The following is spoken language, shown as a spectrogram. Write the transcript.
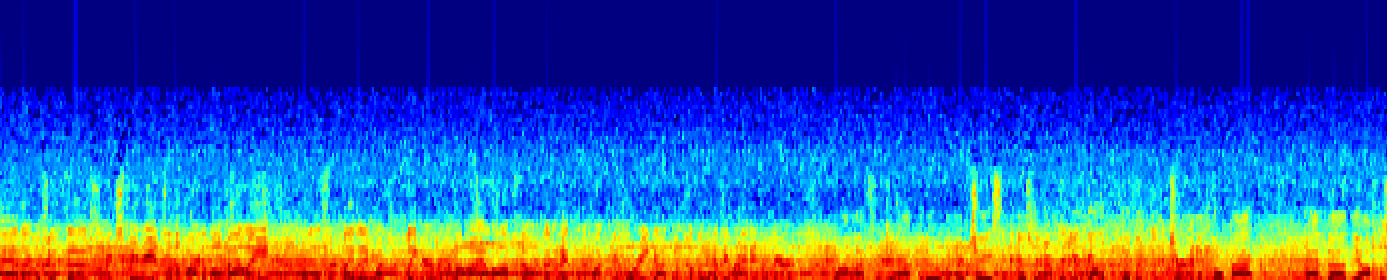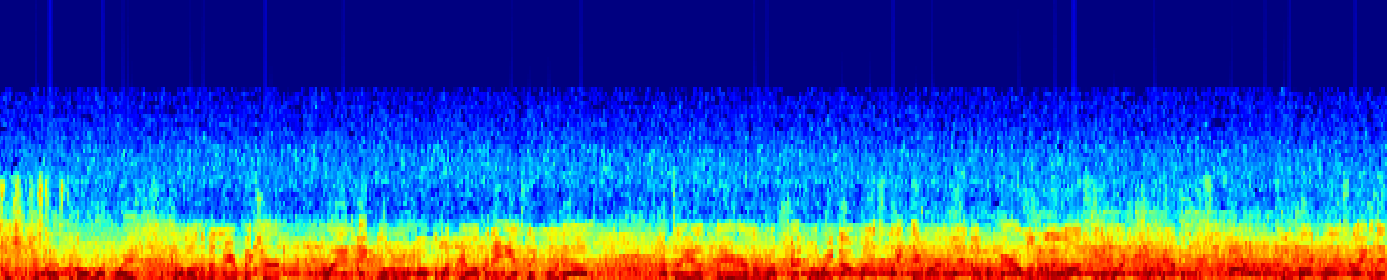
And that was just uh, some experience on the part of O'Malley. Uh, certainly the much fleeter Mikhailov still couldn't get to the puck before he got to him simply because he ran interference. Well, that's what you have to do when you're chasing because remember, you've got to pivot and turn and go back, and uh, the opposition just has to go one way. Fellow in the middle of your picture, Brian Engblom of the Montreal Canadiens. They flew down I'll tell you, they're in a rough schedule right now. Last night they were in Landover, Maryland, where they lost to the Washington Capitals. Flew back last night and then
